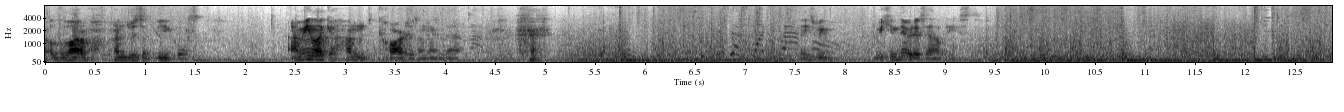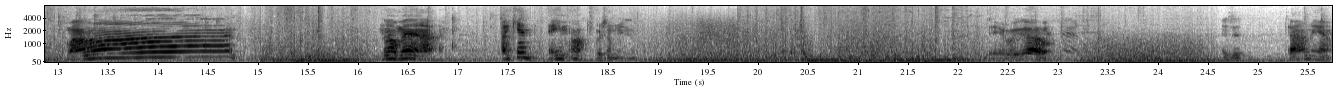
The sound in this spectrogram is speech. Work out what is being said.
a lot of hundreds of vehicles. I mean, like a hundred cars or something like that. at least we we can do this at least. Come on! No man, I I can't aim up for some reason. There we go. Is it down? Yeah.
